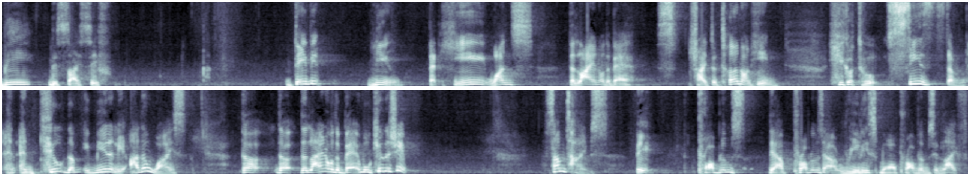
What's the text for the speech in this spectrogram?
Be decisive. David knew that he, once the lion or the bear tried to turn on him, he got to seize them and, and kill them immediately. Otherwise, the, the, the lion or the bear will kill the sheep. Sometimes they problems, there are problems that are really small problems in life.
